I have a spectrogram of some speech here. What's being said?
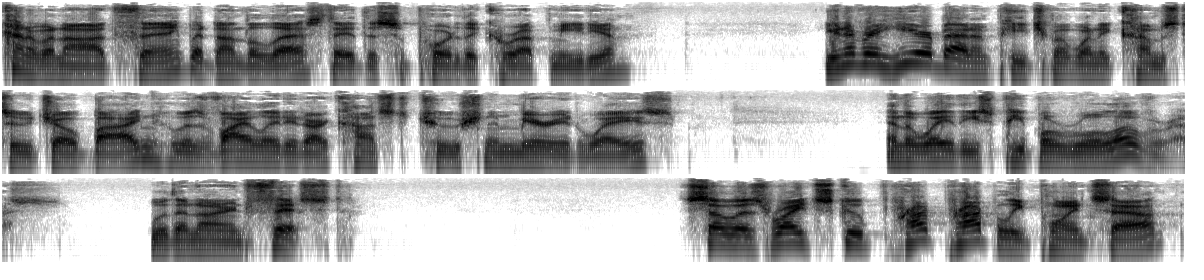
Kind of an odd thing, but nonetheless, they had the support of the corrupt media. You never hear about impeachment when it comes to Joe Biden, who has violated our Constitution in myriad ways, and the way these people rule over us with an iron fist. So, as Right Scoop pro- properly points out,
